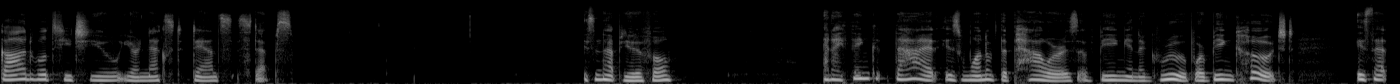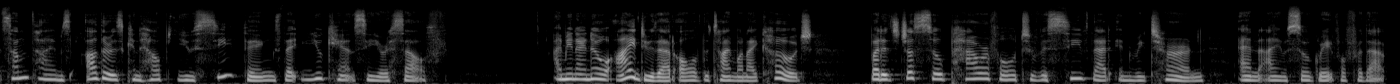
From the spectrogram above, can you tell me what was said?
God will teach you your next dance steps. Isn't that beautiful? And I think that is one of the powers of being in a group or being coached is that sometimes others can help you see things that you can't see yourself. I mean, I know I do that all of the time when I coach, but it's just so powerful to receive that in return, and I am so grateful for that.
